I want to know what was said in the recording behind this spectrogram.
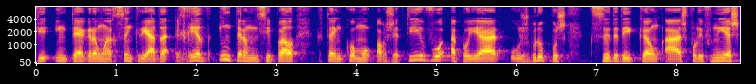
que integram a recém-criada Rede Intermunicipal, que tem como objetivo apoiar os grupos que se dedicam às polifonias,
